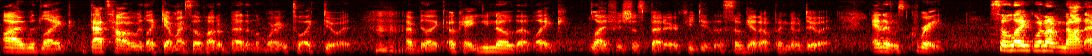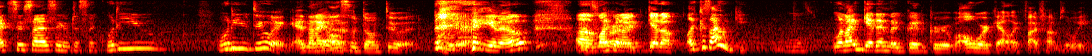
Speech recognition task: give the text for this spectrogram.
I would like that's how I would like get myself out of bed in the morning to like do it. Mhm. I'd be like, okay, you know that like life is just better if you do this, so get up and go do it. And it was great. So like when I'm not exercising, I'm just like, what are you what are you doing? And then I also don't do it. Yeah. you know? Um, like when I get up like cuz I would when I get in a good groove, I'll work out like 5 times a week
